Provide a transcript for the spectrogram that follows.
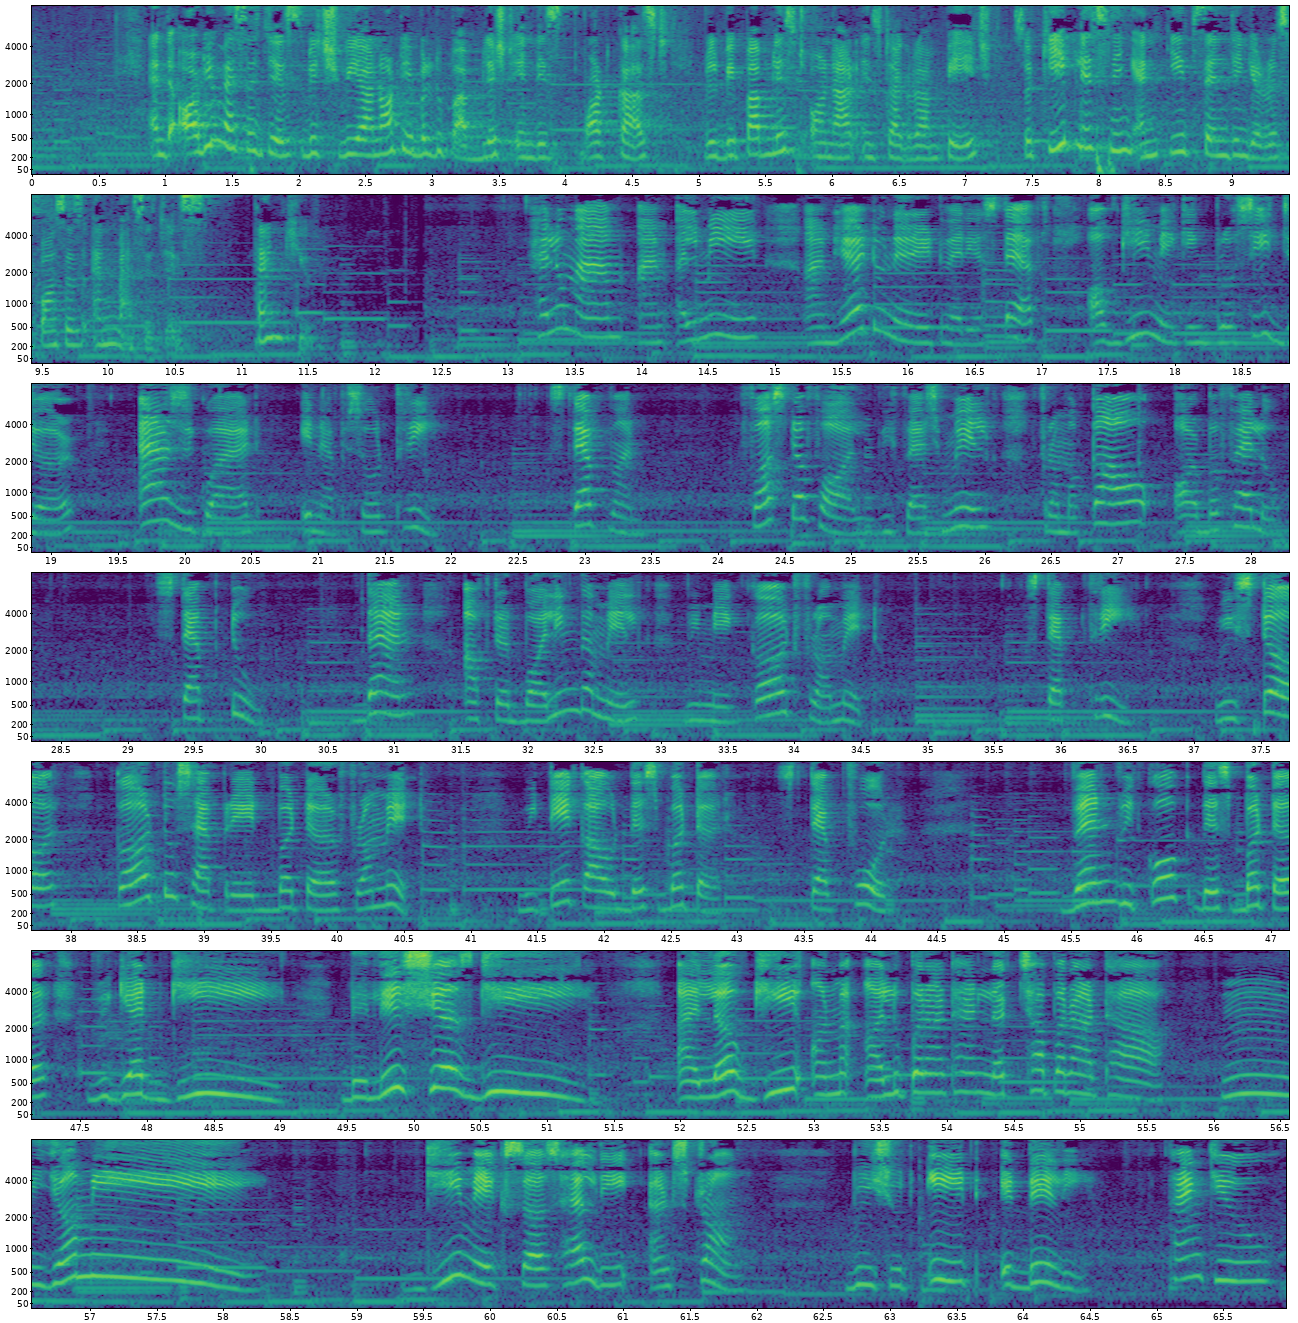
And the audio messages which we are not able to publish in this podcast will be published on our Instagram page. So keep listening and keep sending your responses and messages. Thank you. Hello ma'am, I'm Almi. I'm here to narrate various steps of ghee making procedure as required in episode 3. Step 1. First of all, we fetch milk from a cow or buffalo. Step 2. Then, after boiling the milk, we make curd from it. Step 3. We stir curd to separate butter from it. We take out this butter. Step 4. When we cook this butter, we get ghee. Delicious ghee. I love ghee on my aloo paratha and lachha paratha. Mmm, yummy. Makes us healthy and strong. We should eat it daily. Thank you.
